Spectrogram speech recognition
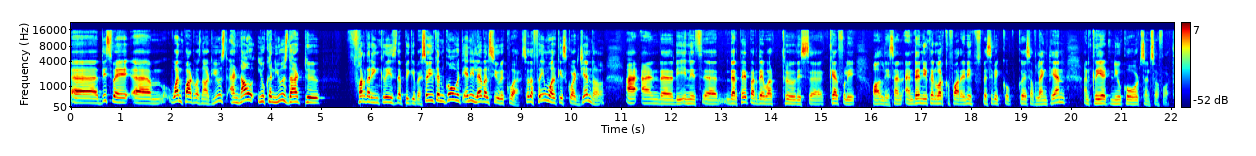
uh, this way um, one part was not used and now you can use that to further increase the piggyback. So, you can go with any levels you require. So, the framework is quite general uh, and uh, the in its uh, their paper they work through this uh, carefully all this and, and then you can work for any specific case of length n and create new codes and so forth.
